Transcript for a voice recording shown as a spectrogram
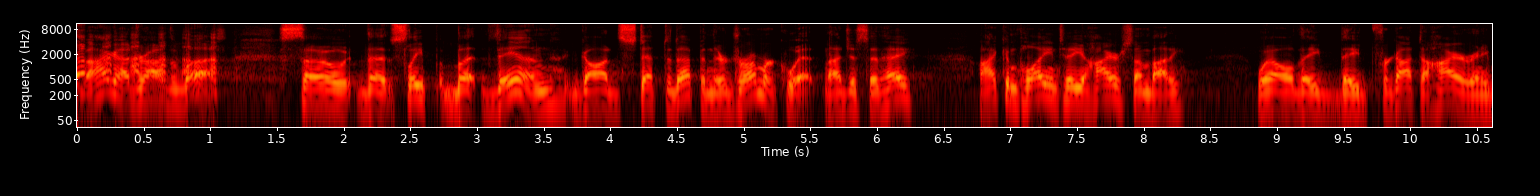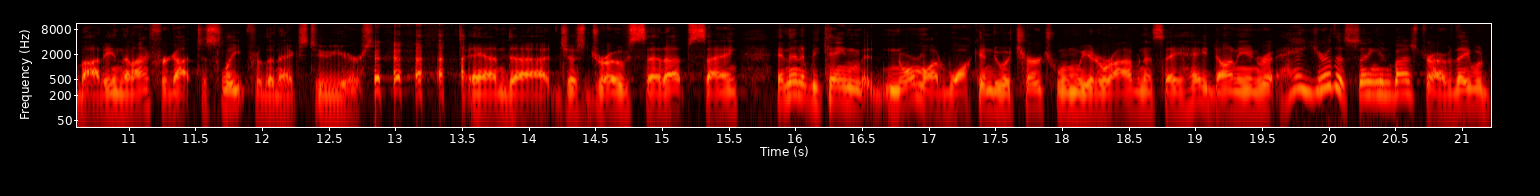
I got to drive the bus. So the sleep, but then God stepped it up and their drummer quit. And I just said, hey, I can play until you hire somebody. Well, they, they forgot to hire anybody, and then I forgot to sleep for the next two years. and uh, just drove, set up, sang. And then it became normal. I'd walk into a church when we'd arrive and I'd say, hey, Donnie and Rick, hey, you're the singing bus driver. They would,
